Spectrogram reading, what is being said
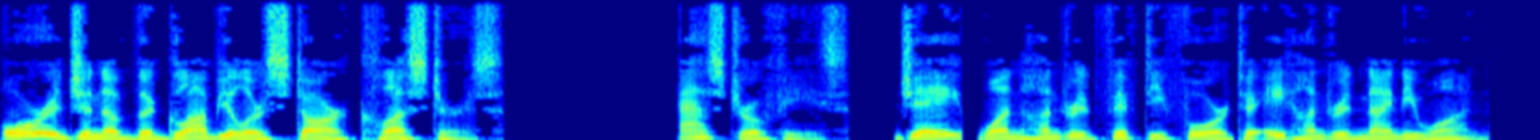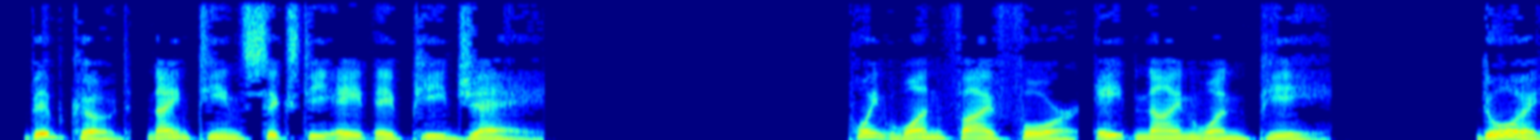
Origin of the Globular Star Clusters. Astrophy's. J. 154–891. Bibcode, 1968 APJ. 0.154, 891p doi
